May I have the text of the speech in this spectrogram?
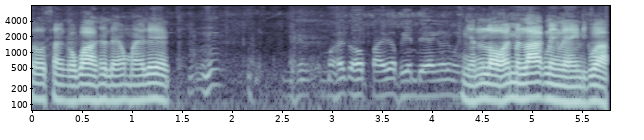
เราสั่งกับว่าใช่แล้วไม้แรกไมาให้ต่อไปก็เพนแดงแล้วมึงงั้นรอให้มันลากแรงๆดีกว่า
